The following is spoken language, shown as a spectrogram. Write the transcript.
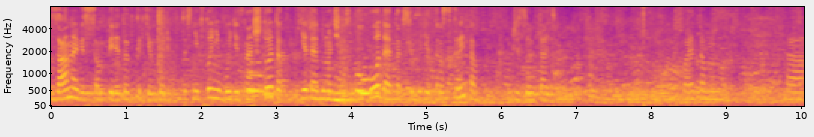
занавесом перед открытием. То есть никто не будет знать, что это. Где-то, я думаю, через полгода это все будет раскрыто в результате. Поэтому э,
